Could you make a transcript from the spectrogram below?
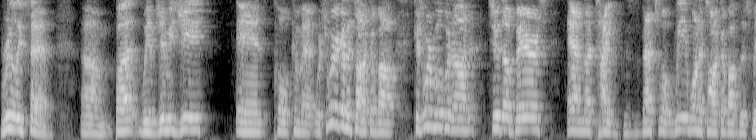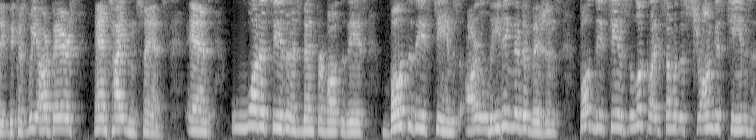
really sad. Um, but we have Jimmy G and Cole Kmet, which we're going to talk about because we're moving on to the Bears and the Titans. That's what we want to talk about this week because we are Bears and Titans fans. And what a season has been for both of these. Both of these teams are leading their divisions. Both of these teams look like some of the strongest teams.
